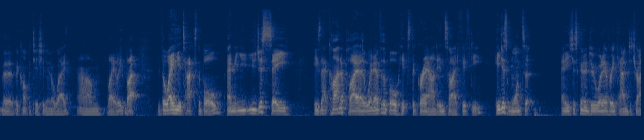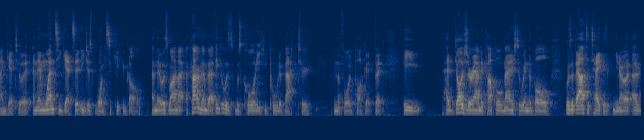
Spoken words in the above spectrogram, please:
the, the competition in a way um, lately. But the way he attacks the ball, and you, you just see he's that kind of player, whenever the ball hits the ground inside 50, he just wants it. And he's just going to do whatever he can to try and get to it. And then once he gets it, he just wants to kick a goal. And there was one, I, I can't remember, I think it was, was Cordy he pulled it back to in the forward pocket. But he had dodged around a couple, managed to win the ball, was about to take a, you know a,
